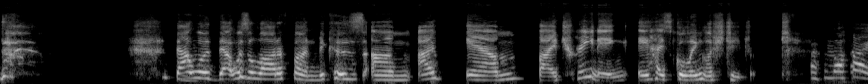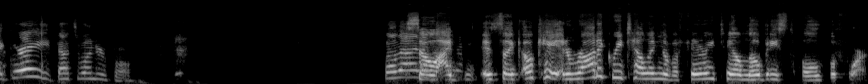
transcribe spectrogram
that was that was a lot of fun because um, I am by training a high school English teacher. Oh my, great! That's wonderful. Well, that, so I, it's like, okay, an erotic retelling of a fairy tale nobody's told before.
